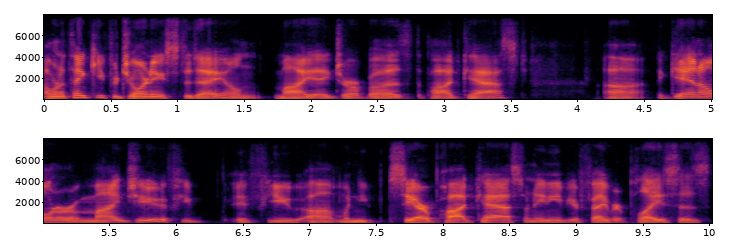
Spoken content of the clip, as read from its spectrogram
I want to thank you for joining us today on My HR Buzz, the podcast. Uh, again, I want to remind you if you if you um, when you see our podcast on any of your favorite places,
